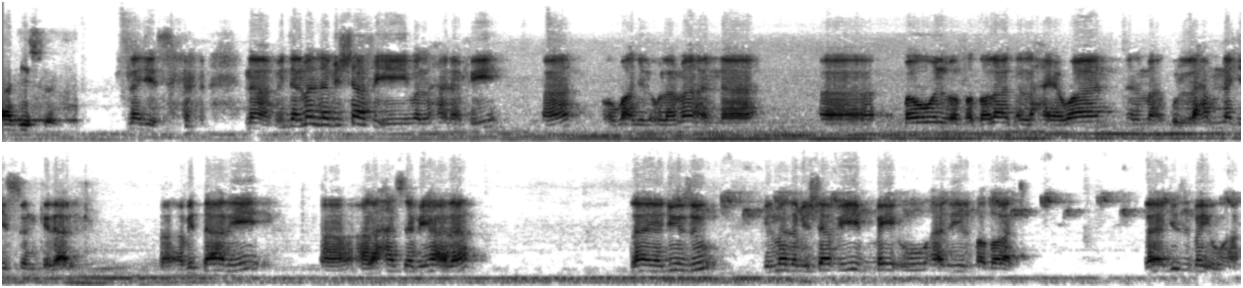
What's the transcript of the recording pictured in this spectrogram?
Najis. نجس. نعم عند المذهب الشافعي والحنفي وبعض العلماء أن بول وفضلات الحيوان المأكول لحم نجس كذلك. بالتالي على حسب هذا لا يجوز في المذهب الشافعي بيع هذه الفضلات. لا يجوز بيعها.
